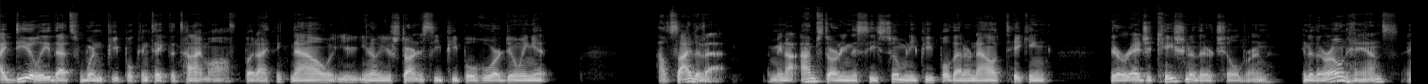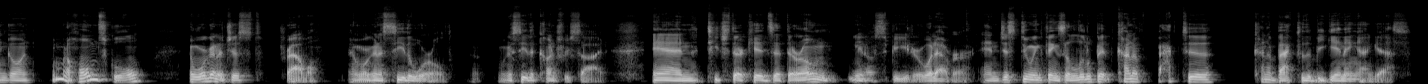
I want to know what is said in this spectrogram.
Ideally, that's when people can take the time off. But I think now you know you're starting to see people who are doing it outside of that. I mean, I'm starting to see so many people that are now taking their education of their children into their own hands and going, I'm going to homeschool and we're going to just travel and we're going to see the world. We're going to see the countryside and teach their kids at their own, you know, speed or whatever. And just doing things a little bit kind of back to kind of back to the beginning, I guess.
